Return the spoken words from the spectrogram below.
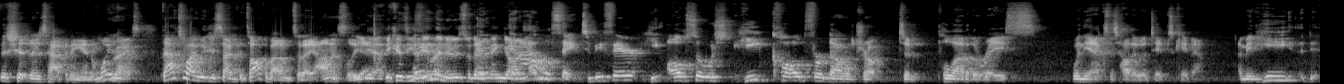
the shit that is happening in the White Right. House. That's why we decided to talk about him today, honestly, Yeah. because he's in the news with And, everything going on. and I on. will say, to be fair, he also was he called for Donald Trump to pull out of the race when the Access Hollywood tapes came out. I mean, he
